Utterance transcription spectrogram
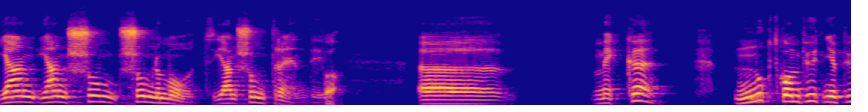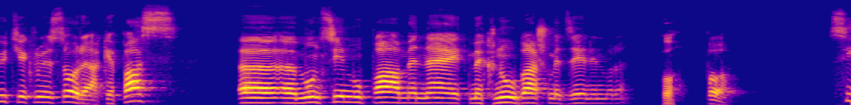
janë janë shumë shumë në modë, janë shumë trendi. Po. Ë me kë nuk të kom pyet një pyetje kryesore, a ke pas ë uh, mundësin m'u pa me nejt, me knu bashkë me Xenin, more? Po. Po. Si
